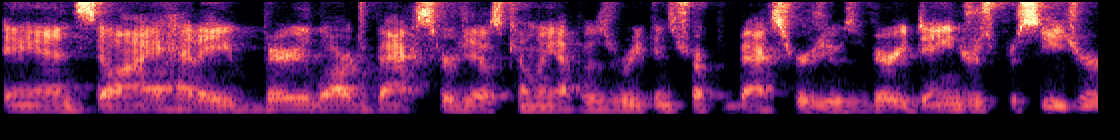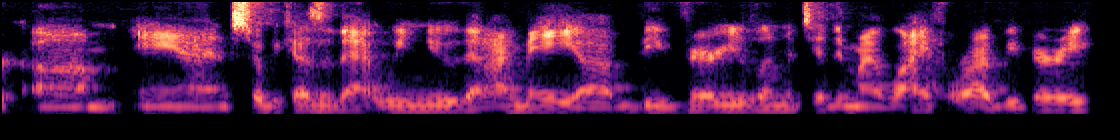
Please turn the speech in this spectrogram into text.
And so I had a very large back surgery that was coming up. It was reconstructive back surgery. It was a very dangerous procedure. Um, and so because of that, we knew that I may uh, be very limited in my life or I'd be very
